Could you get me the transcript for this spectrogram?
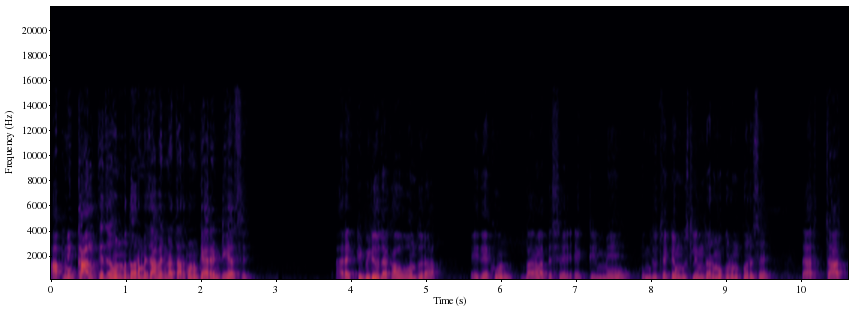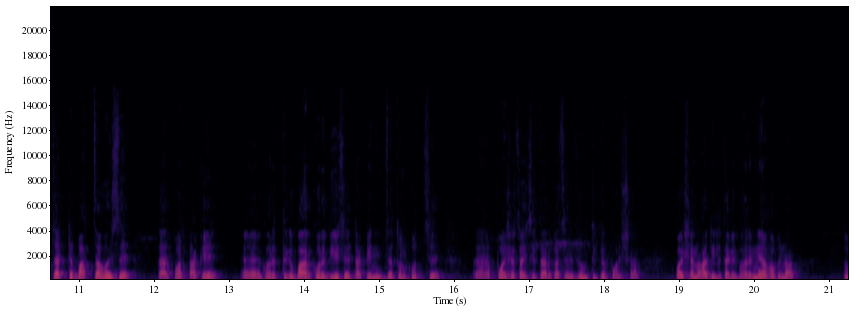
আপনি কালকে যে অন্য ধর্মে যাবেন না, তার কোনো গ্যারেন্টি আছে? আরেকটি ভিডিও দেখাবো বন্ধুরা। এই দেখুন, বাংলাদেশে একটি মেয়ে হিন্দু থেকে মুসলিম ধর্ম গ্রহণ করেছে। তার চার চারটে বাচ্চা হয়েছে। তারপর তাকে ঘরের থেকে বার করে দিয়েছে, তাকে নির্যাতন করছে। পয়সা চাইছে তার কাছে, যৌতুকের পয়সা। পয়সা না দিলে তাকে ঘরে নেওয়া হবে না। তো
